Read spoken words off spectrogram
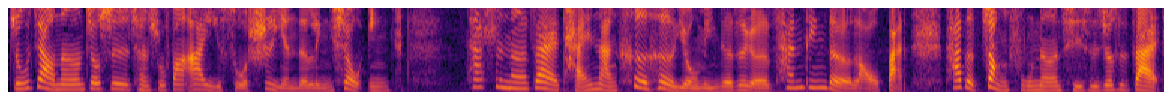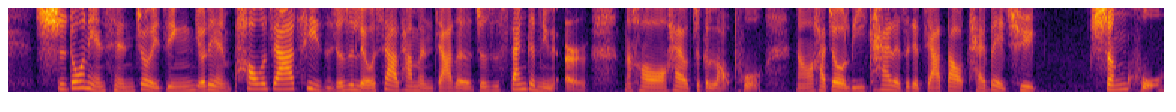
主角呢，就是陈淑芳阿姨所饰演的林秀英，她是呢在台南赫赫有名的这个餐厅的老板。她的丈夫呢，其实就是在十多年前就已经有点抛家弃子，就是留下他们家的就是三个女儿，然后还有这个老婆，然后他就离开了这个家，到台北去生活，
